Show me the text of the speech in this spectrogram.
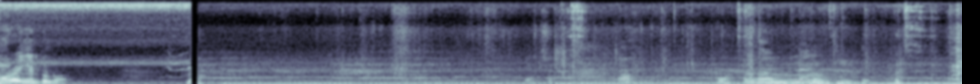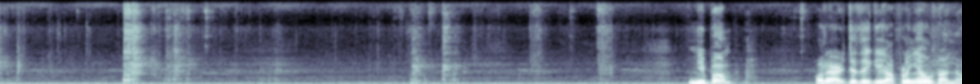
മുറ ഇങ്ങ് എടുത്തോണ്ട് പൊട്ട് തന്നെ നോക്കിയിട്ട്. ഇനിയിപ്പം ഒരാഴ്ചത്തേക്ക് കപ്പളങ്ങ കൂട്ടാമല്ലോ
